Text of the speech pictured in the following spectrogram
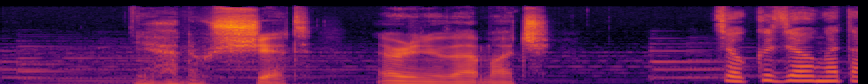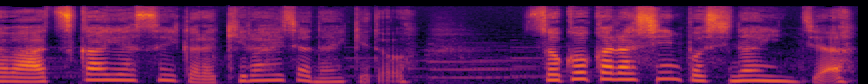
Yeah no shit I already knew that much 直情型は扱いやすいから嫌いじゃないけど そこから進歩しないんじゃ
